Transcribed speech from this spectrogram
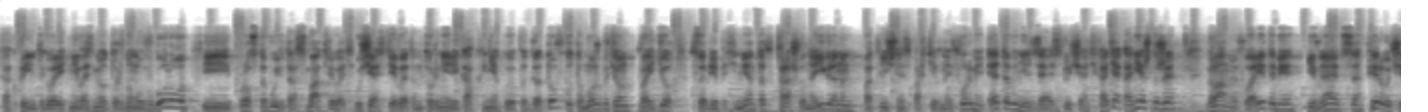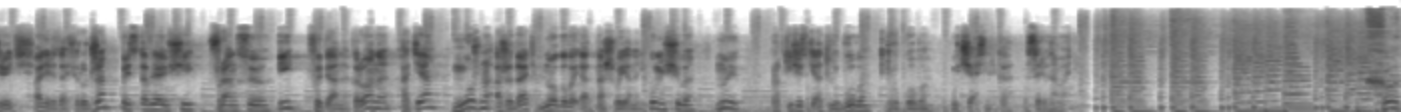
как принято говорить, не возьмет дурного в голову и просто будет рассматривать участие в этом турнире как некую подготовку, то, может быть, он войдет в среди претендентов хорошо наигранным, в отличной спортивной форме. Этого нельзя исключать. Хотя, конечно же, главными фаворитами являются, в первую очередь, Алиреза Феруджа, представляющий Францию, и Фабиана Каруана, хотя можно ожидать многого и от нашего Яна Непомнящего, ну и практически от любого другого участника соревнования. Ход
